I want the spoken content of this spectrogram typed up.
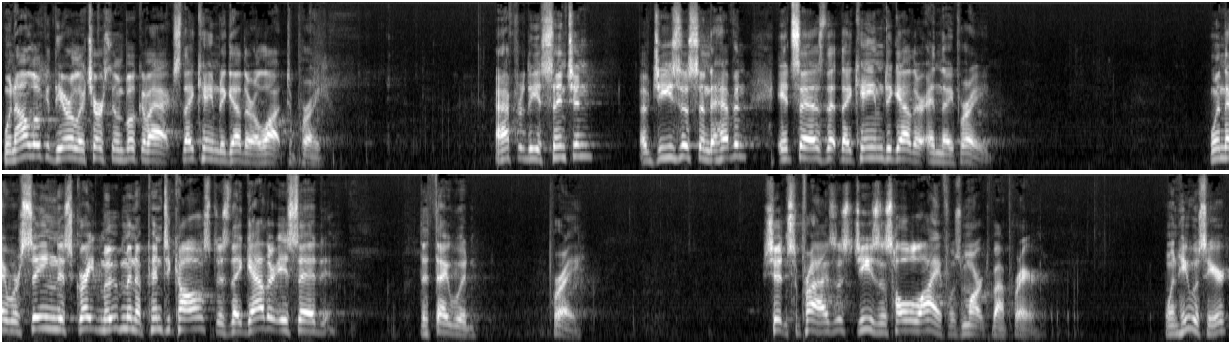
When I look at the early church in the book of Acts, they came together a lot to pray. After the ascension of Jesus into heaven, it says that they came together and they prayed. When they were seeing this great movement of Pentecost, as they gathered, it said that they would pray. Shouldn't surprise us, Jesus' whole life was marked by prayer. When he was here,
